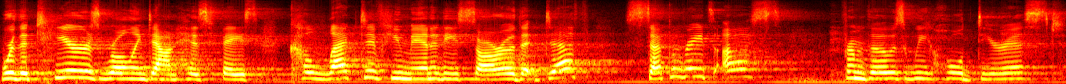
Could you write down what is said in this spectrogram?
Were the tears rolling down his face collective humanity's sorrow that death separates us from those we hold dearest?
